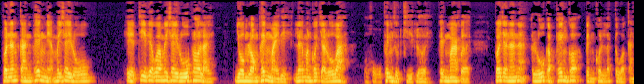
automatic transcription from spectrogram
เพราะนั้นการเพ่งเนี่ยไม่ใช่รู้ เหตุที่เรียกว่าไม่ใช่รู้เพราะอะไร โยมลองเพ่งใหม่ดิแล้วมันก็จะรู้ว่าโอ้โหเพ่งสุดขีดเลย เพ่งมากเลย เพราะฉะนั้นน่ะ รู้กับเพ่งก็เป็นคนละตัวกัน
